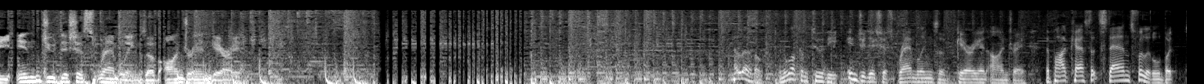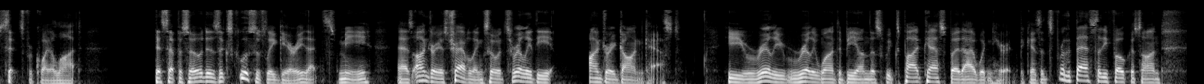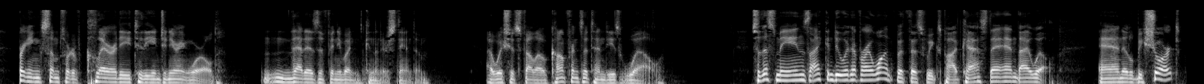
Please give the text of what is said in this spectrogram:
the injudicious ramblings of Andre and Gary. Hello, and welcome to the injudicious ramblings of Gary and Andre, the podcast that stands for little but sits for quite a lot. This episode is exclusively Gary, that's me, as Andre is traveling, so it's really the Andre Gone cast. He really, really wanted to be on this week's podcast, but I wouldn't hear it because it's for the best that he focus on bringing some sort of clarity to the engineering world. That is, if anyone can understand him. I wish his fellow conference attendees well. So this means I can do whatever I want with this week's podcast, and I will. And it'll be short.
